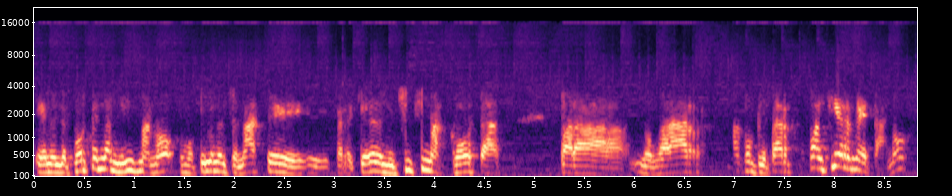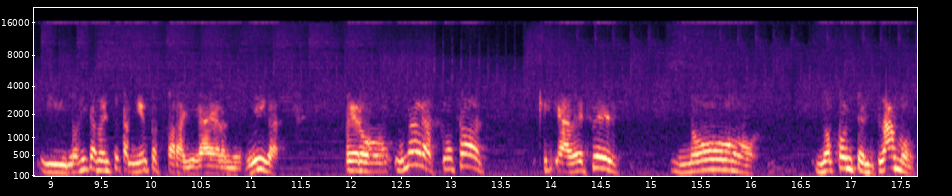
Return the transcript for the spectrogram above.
En el deporte es la misma, ¿no? Como tú lo mencionaste, eh, se requiere de muchísimas cosas para lograr a completar cualquier meta, ¿no? Y lógicamente también pues para llegar a grandes ligas. Pero una de las cosas que a veces no, no contemplamos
